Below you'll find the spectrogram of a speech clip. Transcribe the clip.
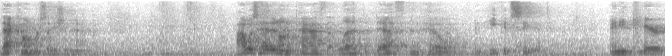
that conversation happened. I was headed on a path that led to death and hell, and he could see it. And he cared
